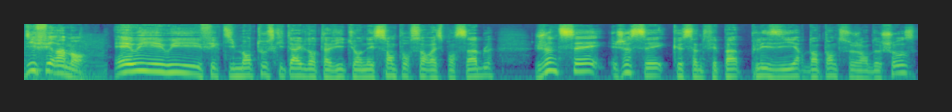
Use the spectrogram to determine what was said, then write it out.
différemment. Eh oui, eh oui, effectivement, tout ce qui t'arrive dans ta vie, tu en es 100% responsable. Je ne sais, je sais que ça ne fait pas plaisir d'entendre ce genre de choses,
